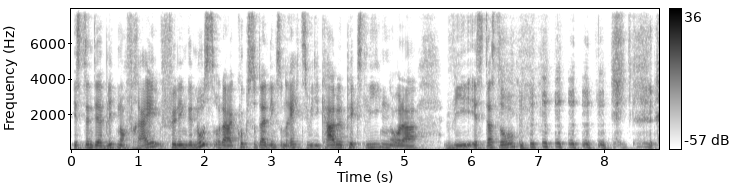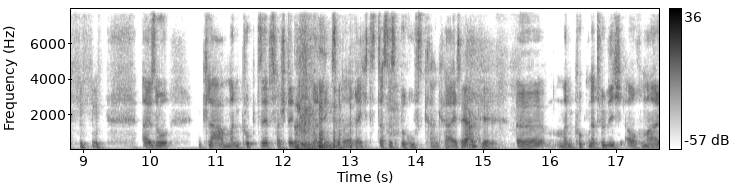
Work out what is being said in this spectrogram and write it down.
Ist denn der Blick noch frei für den Genuss oder guckst du da links und rechts, wie die Kabelpicks liegen oder wie ist das so? also klar, man guckt selbstverständlich mal links oder rechts, das ist Berufskrankheit. Ja, okay. Äh, man guckt natürlich auch mal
